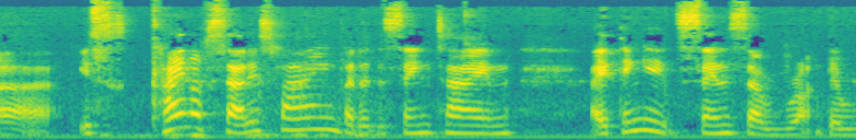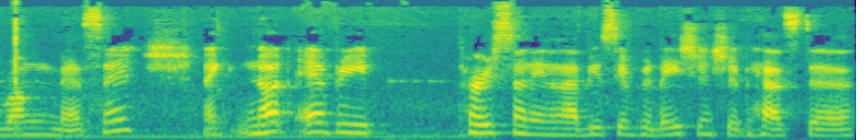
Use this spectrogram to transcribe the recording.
uh, it's kind of satisfying, but at the same time, I think it sends a wrong, the wrong message. Like not every person in an abusive relationship has the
